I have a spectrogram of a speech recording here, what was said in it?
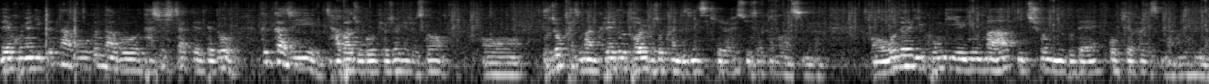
내 공연이 끝나고 끝나고 다시 시작될 때도 끝까지 잡아주고 교정해줘서 어, 부족하지만 그래도 덜 부족한 이진스키를 할 수 있었던 것 같습니다. 어, 오늘 이 공기, 이 음악, 이 춤, 이 무대 꼭 기억하겠습니다. 감사합니다.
